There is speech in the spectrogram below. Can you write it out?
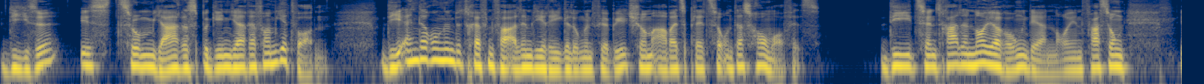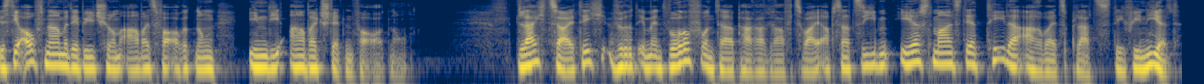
Diese ist zum Jahresbeginn ja reformiert worden. Die Änderungen betreffen vor allem die Regelungen für Bildschirmarbeitsplätze und das Homeoffice. Die zentrale Neuerung der neuen Fassung ist die Aufnahme der Bildschirmarbeitsverordnung in die Arbeitsstättenverordnung. Gleichzeitig wird im Entwurf unter 2 Absatz 7 erstmals der Telearbeitsplatz definiert.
